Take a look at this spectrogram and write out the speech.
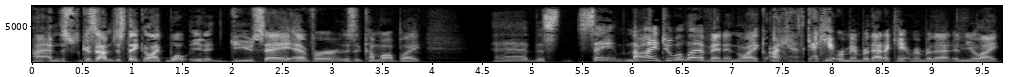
I'm just because I'm just thinking like, what do you say ever? Does it come up like? Uh, this say nine to eleven, and like I can't, I can't remember that. I can't remember that, and you're like,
